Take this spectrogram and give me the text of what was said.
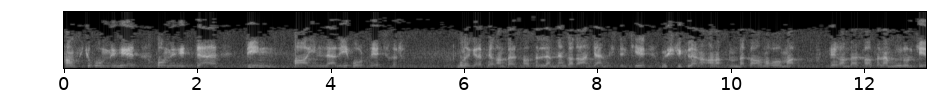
Hansı ki, o mühit, o mühitdə din ayinləri ortaya çıxır. Buna görə Peyğəmbər s.ə.v-dən qadağan gəlmişdir ki, müşriklərin arasında qalmaq olmaz. Peyğəmbər s.ə.v buyurur ki,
